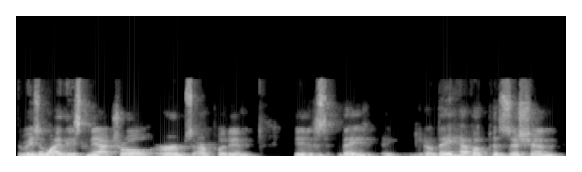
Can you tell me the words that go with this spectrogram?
the reason why these natural herbs are put in is they, you know, they have a position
